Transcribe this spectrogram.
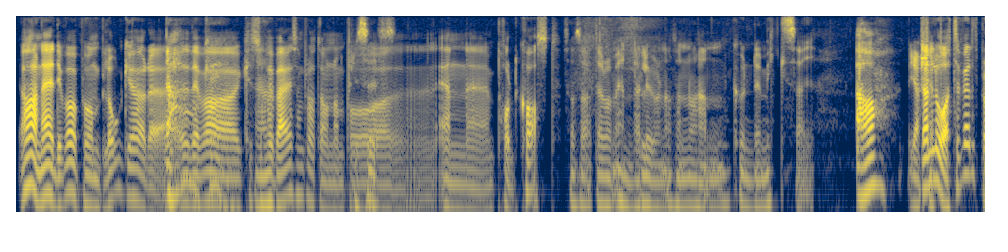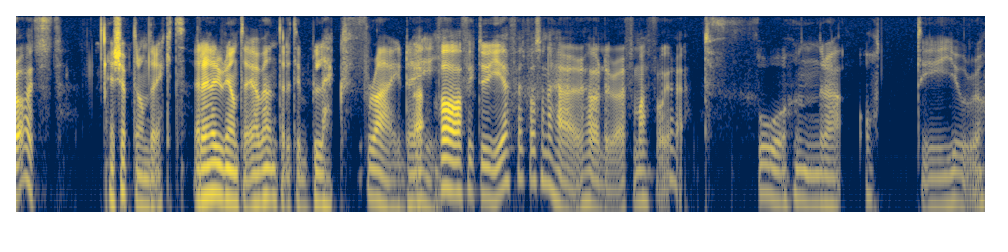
Ja, nej, det var på en blogg jag hörde. Jaha, det var. Kristoffer Ja. Berg som pratade om dem på Precis. en eh, podcast. Som sa att det var de enda lurarna som han kunde mixa i. Ja, Jag den köpte, låter väldigt bra faktiskt. jag köpte dem direkt. Eller det gjorde jag inte, jag väntade till Black Ja, Friday. vad fick du ge för ett par sådana här hörlurar? Får man fråga det? 280 euro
